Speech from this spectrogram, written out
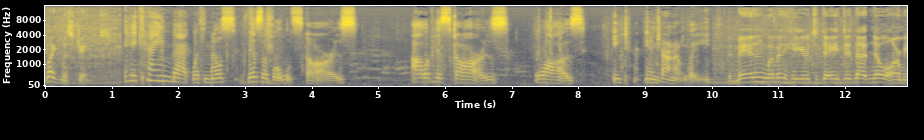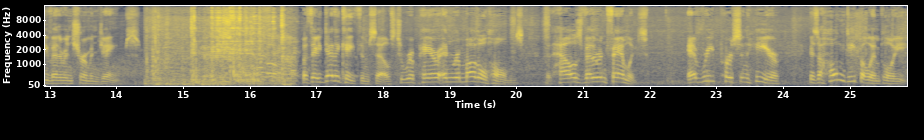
like Miss James. He came back with no visible scars. All of his scars was internally. The men and women here today did not know Army veteran Sherman James. But they dedicate themselves to repair and remodel homes that house veteran families. Every person here is a Home Depot employee,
